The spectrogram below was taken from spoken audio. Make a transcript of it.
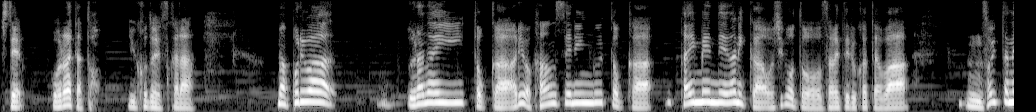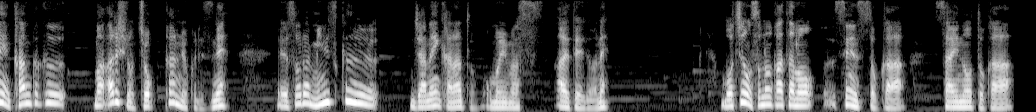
しておられたということですから、まあこれは占いとか、あるいはカウンセリングとか、対面で何かお仕事をされている方は、うん、そういったね、感覚、まあある種の直感力ですね。えそれは身につくんじゃないかなと思います。ある程度はね。もちろんその方のセンスとか、才能とか、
